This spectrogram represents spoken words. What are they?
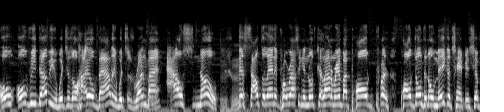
o- OVW, which is Ohio Valley, which is run mm-hmm. by Al Snow. Mm-hmm. There's South Atlantic Pro Wrestling in North Carolina, ran by Paul Paul Jones, and Omega Championship,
